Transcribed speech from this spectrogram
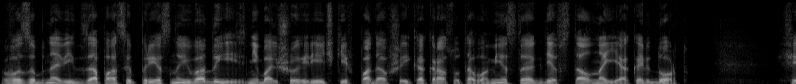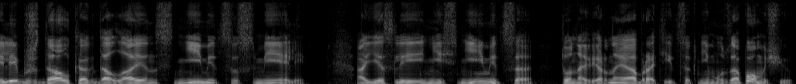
возобновить запасы пресной воды из небольшой речки, впадавшей как раз у того места, где встал на якорь Дорт. Филипп ждал, когда Лайон снимется с мели, а если не снимется, то, наверное, обратится к нему за помощью.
